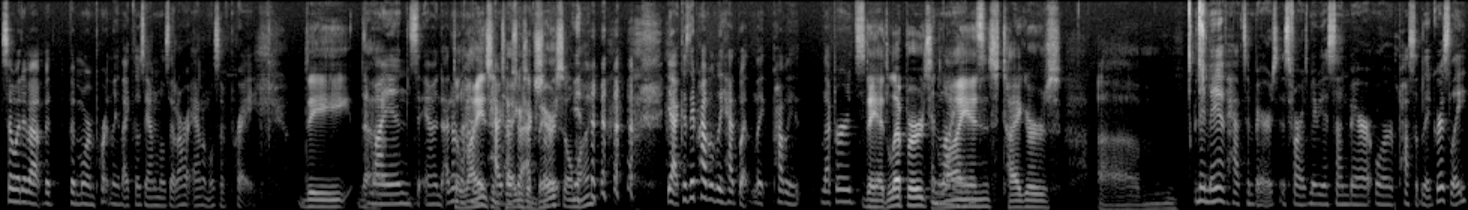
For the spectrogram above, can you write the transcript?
so what about? But but more importantly, like those animals that are animals of prey, The, the lions and I don't know how many lions and tigers, tigers are and bears. Oh my! Yeah, because they probably had what like probably leopards. They had leopards and, And lions. lions, tigers. Um, They may have had some bears, as far as maybe a sun bear or possibly a grizzly.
